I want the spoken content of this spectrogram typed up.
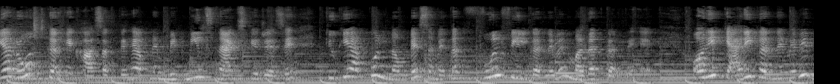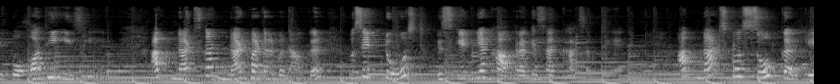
या रोस्ट करके खा सकते हैं अपने मिड मील स्नैक्स के जैसे, क्योंकि आपको लंबे समय तक फुल फील करने में मदद करते हैं। और ये कैरी करने में भी बहुत ही इजी है। आप नट्स का नट बटर बनाकर उसे टोस्ट बिस्किट या खाकरा के साथ खा सकते हैं। आप नट्स को सोप करके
